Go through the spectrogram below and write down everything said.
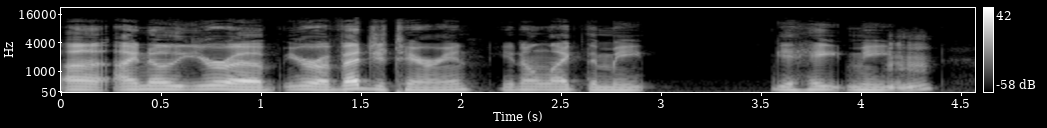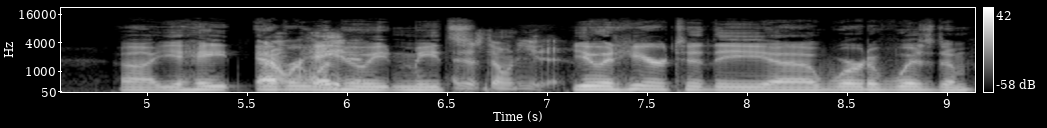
Uh, I know that you're a you're a vegetarian. You don't like the meat. You hate meat. Mhm. Uh, you hate everyone hate who it. eats meats. I just don't eat it. You adhere to the uh, word of wisdom.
